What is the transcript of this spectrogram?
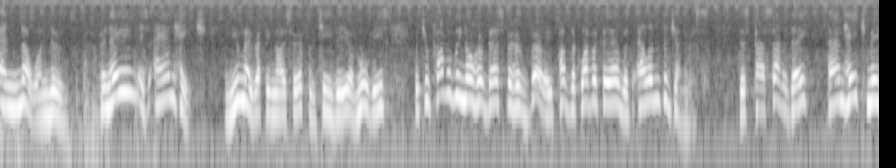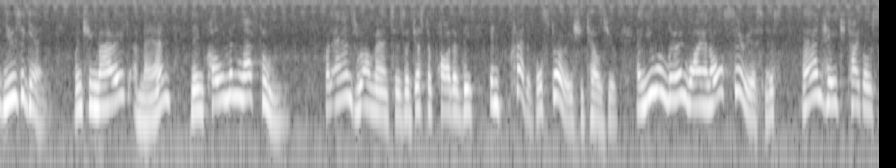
and no one knew. Her name is Anne Heche, and you may recognize her from TV or movies, but you probably know her best for her very public love affair with Ellen DeGeneres. This past Saturday, Anne Heche made news again when she married a man named Coleman Laffoon. But Anne's romances are just a part of the incredible story she tells you. And you will learn why, in all seriousness, Anne Heche titles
